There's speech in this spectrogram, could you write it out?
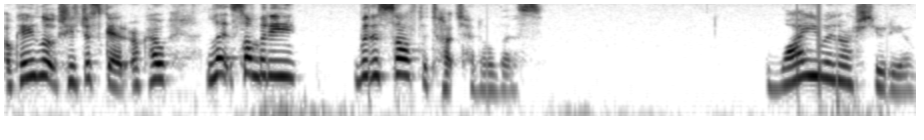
Okay, look, she's just scared. Okay, let somebody with a softer touch handle this. Why are you in our studio?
